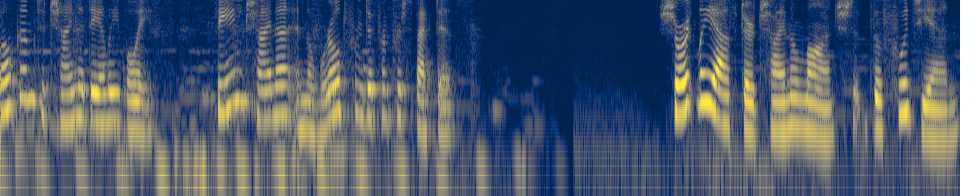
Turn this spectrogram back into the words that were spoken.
Welcome to China Daily Voice, seeing China and the world from different perspectives. Shortly after China launched the Fujian,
